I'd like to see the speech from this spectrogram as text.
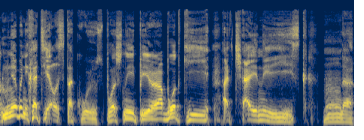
Мне бы не хотелось такую. Сплошные переработки и отчаянный иск. Да.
